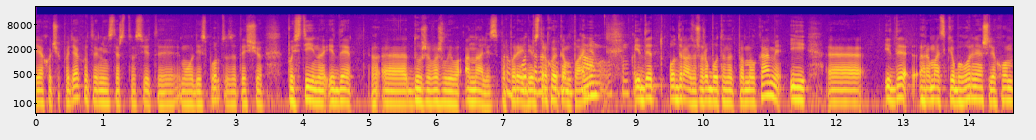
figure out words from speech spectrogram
я хочу подякувати Міністерству освіти, молоді і спорту за те, що постійно іде дуже важливо аналіз попередньої страхової кампанії. Іде одразу ж робота над помилками і іде громадське обговорення шляхом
